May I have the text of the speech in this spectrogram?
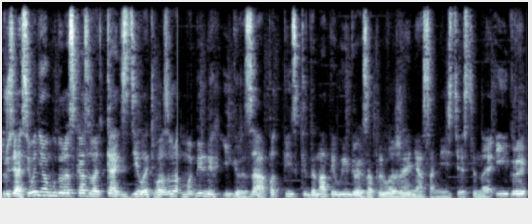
Друзья, сегодня я вам буду рассказывать, как сделать возврат мобильных игр за подписки, донаты в играх, за приложения, сами, естественно, игры.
